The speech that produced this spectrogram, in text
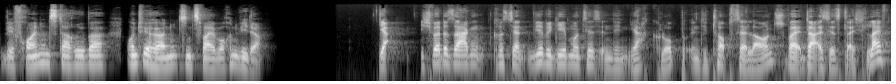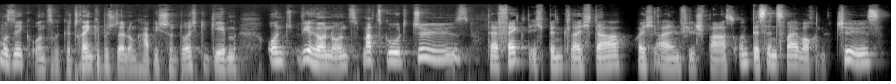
Wir freuen uns darüber und wir hören uns in zwei Wochen wieder ich würde sagen, Christian, wir begeben uns jetzt in den Yachtclub, in die Top Sell Lounge, weil da ist jetzt gleich Live-Musik, unsere Getränkebestellung habe ich schon durchgegeben und wir hören uns. Macht's gut, tschüss. Perfekt, ich bin gleich da. Euch allen viel Spaß und bis in zwei Wochen. Tschüss.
